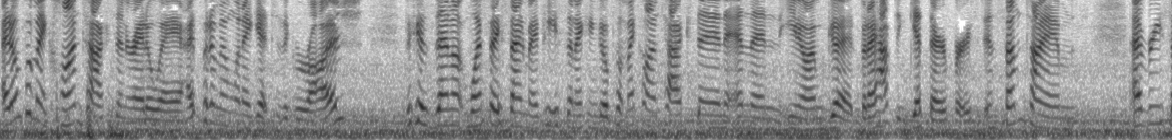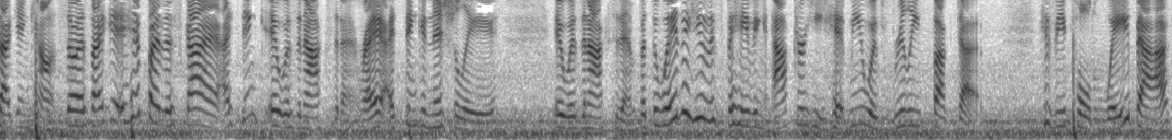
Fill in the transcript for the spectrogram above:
I don't put my contacts in right away. I put them in when I get to the garage because then once I sign my piece, then I can go put my contacts in and then, you know, I'm good. But I have to get there first. And sometimes every second counts. So as I get hit by this guy, I think it was an accident, right? I think initially it was an accident. But the way that he was behaving after he hit me was really fucked up because he pulled way back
